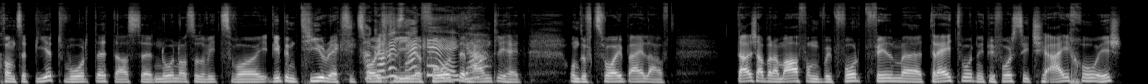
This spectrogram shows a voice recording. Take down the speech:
konzipiert worden, dass er nur noch so wie zwei, wie beim T-Rex, zwei kleine Vorderhändchen ja. hat und auf zwei Beinen läuft. Das ist aber am Anfang, bevor die Filme gedreht wurden, bevor CGI gekommen ist,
